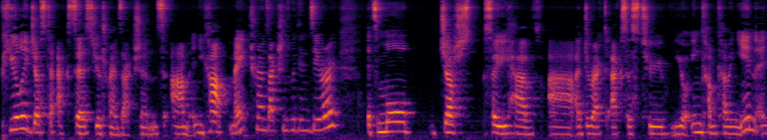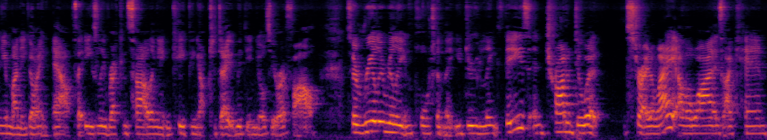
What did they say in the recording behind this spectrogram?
purely just to access your transactions. Um, and you can't make transactions within Xero. It's more just so you have uh, a direct access to your income coming in and your money going out for easily reconciling and keeping up to date within your Xero file. So really, really important that you do link these and try to do it straight away. Otherwise, I can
